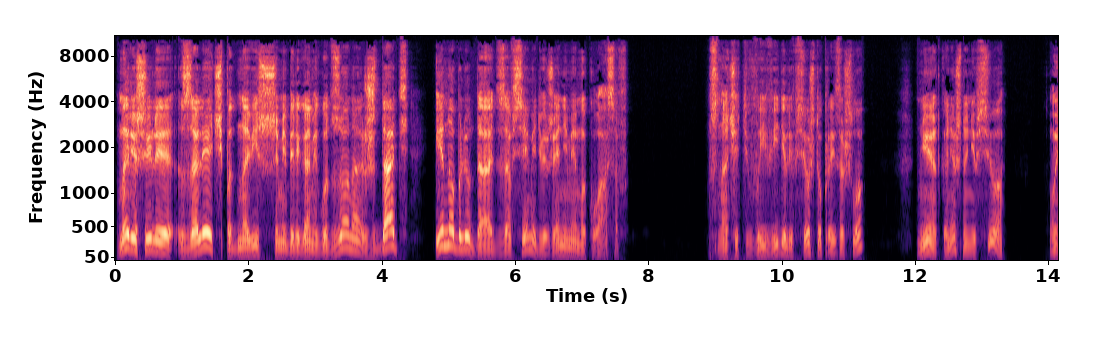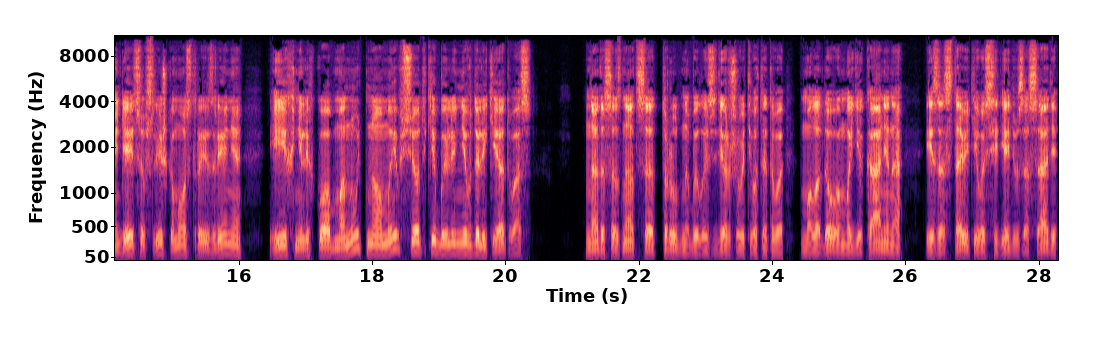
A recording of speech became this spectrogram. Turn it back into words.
мы решили залечь под нависшими берегами Гудзона, ждать и наблюдать за всеми движениями макуасов. — Значит, вы видели все, что произошло? — Нет, конечно, не все. У индейцев слишком острое зрение, их нелегко обмануть, но мы все-таки были невдалеке от вас. Надо сознаться, трудно было сдерживать вот этого молодого магиканина и заставить его сидеть в засаде.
